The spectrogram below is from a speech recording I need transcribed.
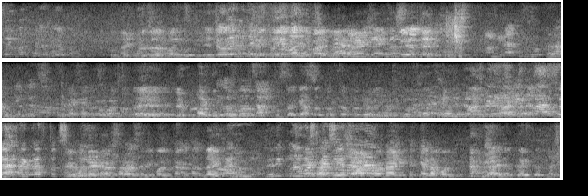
स्वयंपाक झाला झाल्या पण पुढचं बंद होते याच्यावर तुमचा गॅसच बंद करतात रेग्युलेटर सरासरी बंद करतच नाही आठवण आली तर केला बंद नाही करीतच नाही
